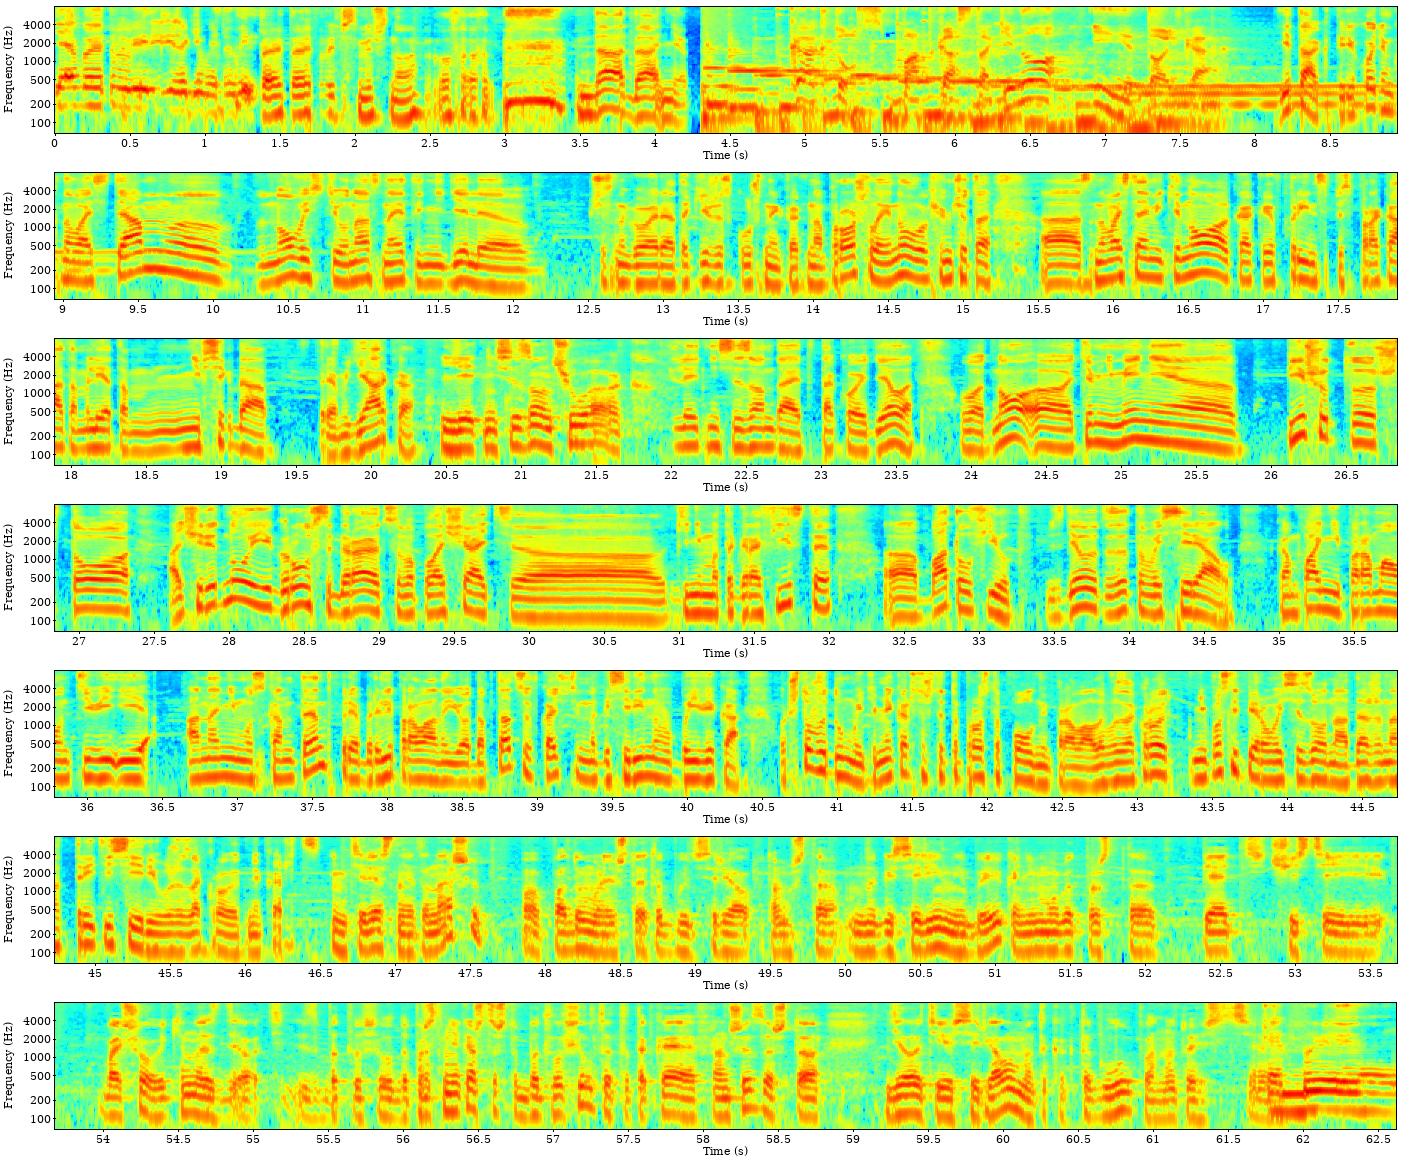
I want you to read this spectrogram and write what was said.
Я бы это уверен, я бы это уверен. Это, это- это очень смешно. Да, да, нет. «Кактус» – подкаст о кино и не только. Итак, переходим к новостям. Э, Новости у нас на этой неделе, честно говоря, такие же скучные, как на прошлой. Ну, в общем, что-то э, с новостями кино, как и, в принципе, с прокатом летом, не всегда прям ярко. Летний сезон, чувак. Летний сезон, да, это такое дело. Вот, но, э, тем не менее, пишут, что очередную игру собираются воплощать э, кинематографисты э, Battlefield. Сделают из этого сериал. Компании Paramount TV и Anonymous Content приобрели права на ее адаптацию в качестве многосерийного боевика. Вот что вы думаете? Мне кажется, что это просто полный провал. Его закроют не после первого сезона, а даже на третьей серии уже закроют, мне кажется. Интересно, это наши по- подумали, что это будет сериал? Потому что многосерийный боевик, они могут просто пять частей большого кино сделать из Battlefield. Просто мне кажется, что Battlefield это такая франшиза, что делать ее сериалом это как-то глупо. Ну, то есть... э, Как бы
